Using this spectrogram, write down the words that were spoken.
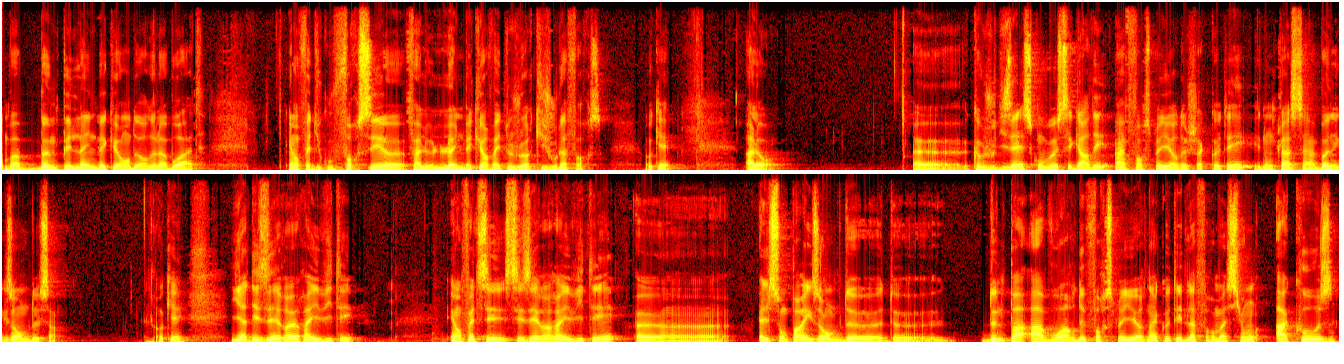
On va bumper le linebacker en dehors de la boîte. Et en fait, du coup, forcer. euh, Enfin, le linebacker va être le joueur qui joue la force. Ok Alors, euh, comme je vous disais, ce qu'on veut, c'est garder un force player de chaque côté. Et donc là, c'est un bon exemple de ça. Ok Il y a des erreurs à éviter. Et en fait, ces, erreurs à éviter, euh, elles sont par exemple de, de, de ne pas avoir de force player d'un côté de la formation à cause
